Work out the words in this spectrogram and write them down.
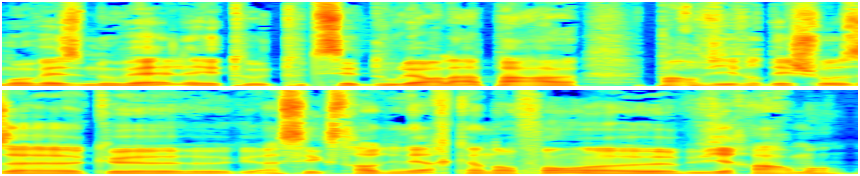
mauvaises nouvelles et toutes ces douleurs-là par, par vivre des choses assez extraordinaire qu'un enfant euh, vit rarement.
